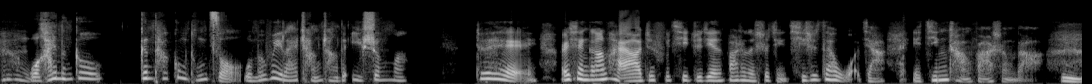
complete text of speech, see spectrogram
嗯，我还能够跟他共同走我们未来长长的一生吗？对，而且刚才啊，这夫妻之间发生的事情，其实在我家也经常发生的。嗯，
